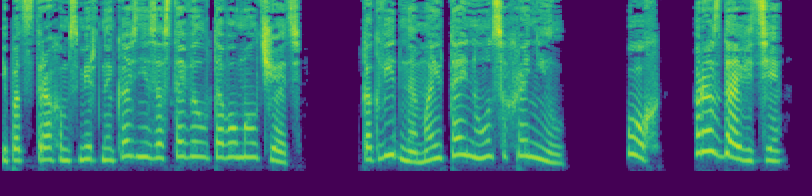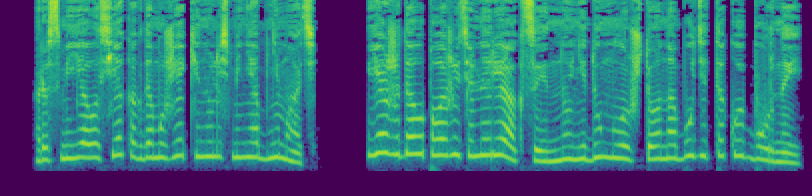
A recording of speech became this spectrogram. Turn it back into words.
и под страхом смертной казни заставила того молчать. Как видно, мою тайну он сохранил. Ох, Раздавите!» Рассмеялась я, когда мужья кинулись меня обнимать. Я ожидала положительной реакции, но не думала, что она будет такой бурной.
